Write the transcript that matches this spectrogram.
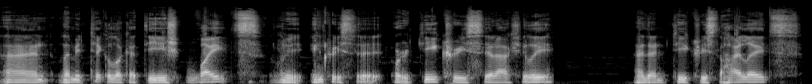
And let me take a look at the whites. Let me increase it or decrease it actually, and then decrease the highlights.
